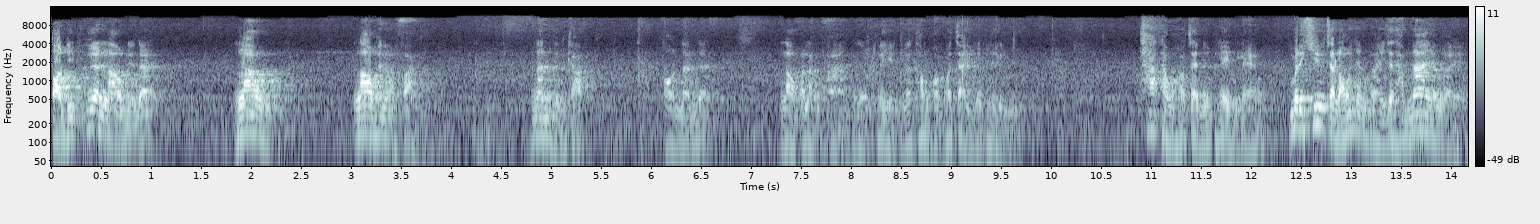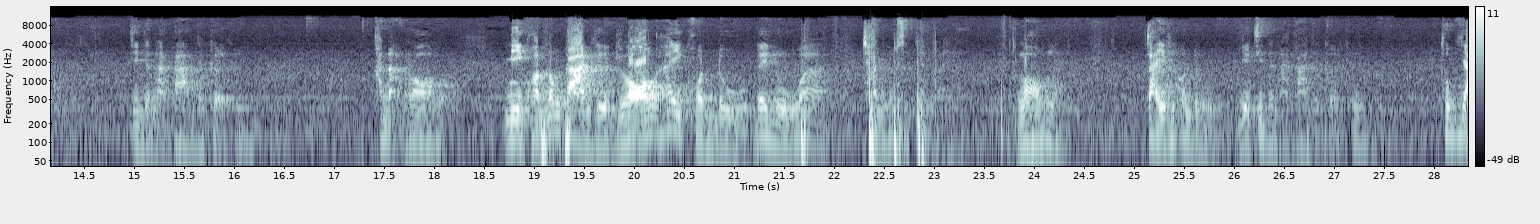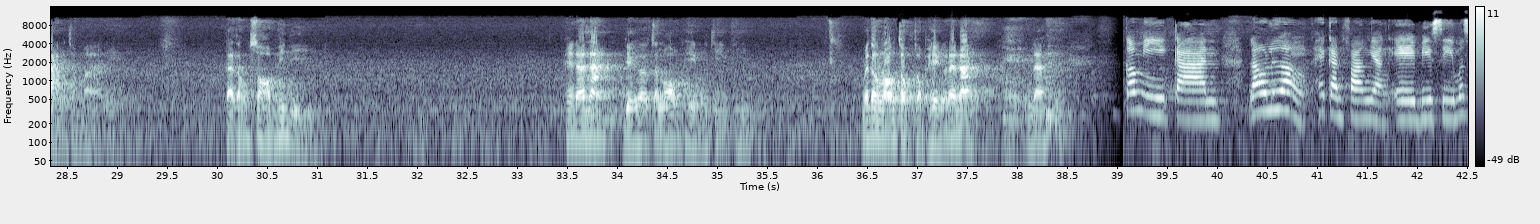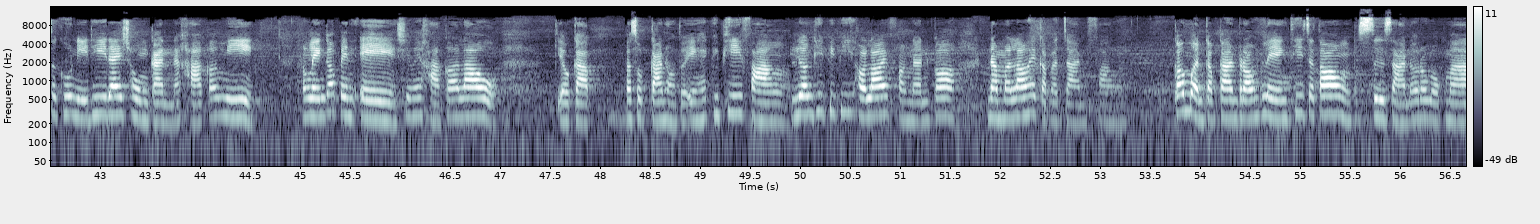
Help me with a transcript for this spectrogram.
ตอนที่เพื่อนเราเนี่ยนะ เล่าเล่าให้เราฟัง นั่นเหมือนกับ ตอนนั้นเนี่ยเรากำลังอ่านเนื้อเพลง แล้วทำความเข้าใจเนื้อเพลงอยู่ถ้าทำความเข้าใจเนื้อเพลงแล้ว ไม่ได้คิดว่าจะร้องยังไง จะทำหน้ายังไง จินตนาการจะเกิดขึ้น ขณะร้องมีความต้องการคือร้องให้คนดูได้รู้ว่าฉันรู้สึกยังไงร้องเลยใจที่คนดู เดี๋ยวจินตนาการจะเกิดขึ้น ทุกอย่างจะมาเองแต่ต้องซ้อมให้ดี ให้นั้นนะเดี๋ยวเราจะร้องเพลงเมื่อกี้อีกทีไม่ต้องร้องจบจบเพลงก็ได้นะนะ ก็มีการเล่าเรื่องให้กันฟังอย่าง A B C เมื่อสักครู่นี้ที่ได้ชมกันนะคะ ก็มีน้องเล้งก็เป็น A ใช่ไหมคะ ก็เล่าเกี่ยวกับประสบการณ์ของตัวเองให้พี่ๆฟัง เรื่องที่พี่ๆเขาเล่าให้ฟังนั้น ก็นำมาเล่าให้กับอาจารย์ฟัง ก็เหมือนกับการร้องเพลงที่จะต้องสื่อสารอารมณ์ออกมา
